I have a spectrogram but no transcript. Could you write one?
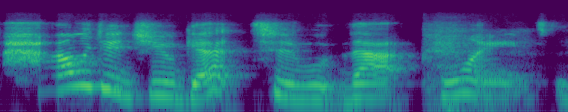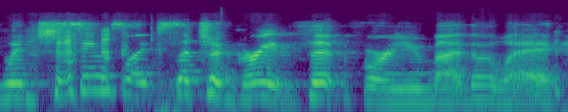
How did you get to that point, which seems like such a great fit for you, by the way?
